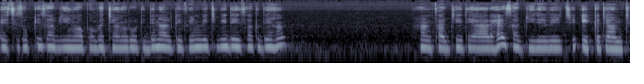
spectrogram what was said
ਇਸ ਸੁੱਕੀ ਸਬਜ਼ੀ ਨੂੰ ਆਪਾਂ ਬੱਚਿਆਂ ਨੂੰ ਰੋਟੀ ਦੇ ਨਾਲ ਟਿਫਿਨ ਵਿੱਚ ਵੀ ਦੇ ਸਕਦੇ ਹਾਂ। ਹੁਣ ਸਬਜ਼ੀ ਤਿਆਰ ਹੈ, ਸਬਜ਼ੀ ਦੇ ਵਿੱਚ ਇੱਕ ਚਮਚ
